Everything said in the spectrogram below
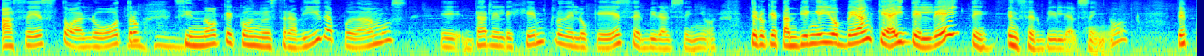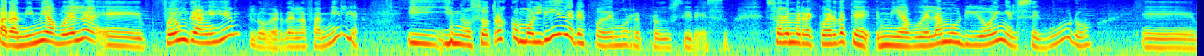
haz esto, haz lo otro, sino que con nuestra vida podamos eh, darle el ejemplo de lo que es servir al Señor, pero que también ellos vean que hay deleite en servirle al Señor. Entonces, para mí mi abuela eh, fue un gran ejemplo, ¿verdad?, en la familia. Y, nosotros como líderes podemos reproducir eso. Solo me recuerdo que mi abuela murió en el seguro, eh,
